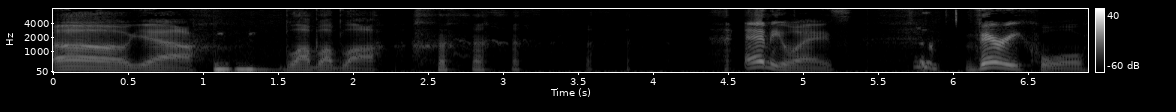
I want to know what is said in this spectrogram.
oh yeah, blah blah blah. Anyways, very cool.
